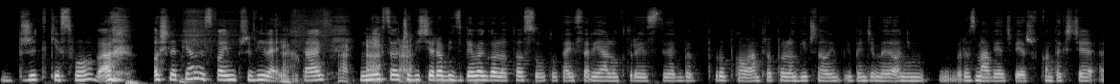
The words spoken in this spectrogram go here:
brzydkie słowa, oślepiony swoim przywilejem, tak? Nie chcę oczywiście robić z Białego Lotosu tutaj serialu, który jest jakby próbką antropologiczną i, będziemy o nim rozmawiać, wiesz, w kontekście e,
